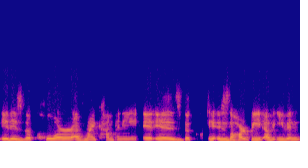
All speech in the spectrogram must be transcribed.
It is the core of my company. It is the it is the heartbeat of even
